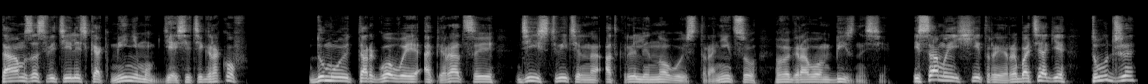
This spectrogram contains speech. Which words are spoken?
там засветились как минимум 10 игроков. Думаю, торговые операции действительно открыли новую страницу в игровом бизнесе, и самые хитрые работяги тут же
